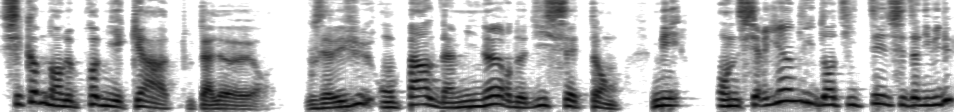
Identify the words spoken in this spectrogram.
C'est comme dans le premier cas tout à l'heure. Vous avez vu, on parle d'un mineur de 17 ans. Mais on ne sait rien de l'identité de cet individu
